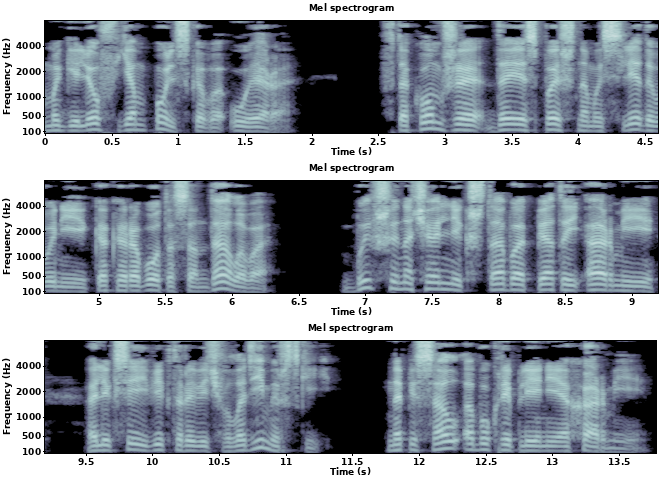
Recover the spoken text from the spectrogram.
Могилев-Ямпольского УЭРа. В таком же ДСПшном исследовании, как и работа Сандалова, бывший начальник штаба 5-й армии Алексей Викторович Владимирский написал об укреплениях армии.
